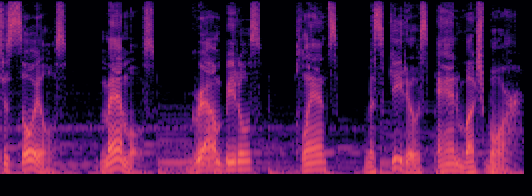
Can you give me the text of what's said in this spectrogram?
to soils, mammals, ground beetles, plants, mosquitoes, and much more.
